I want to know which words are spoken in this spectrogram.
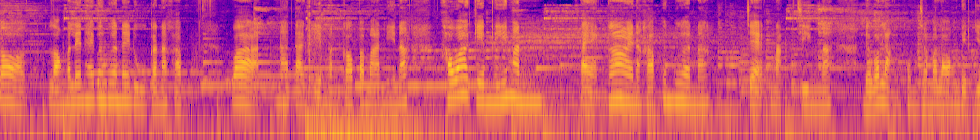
ก็ลองมาเล่นให้เพื่อนๆได้ดูกันนะครับ ว่าหน้าตาเกมมันก็ประมาณนี้นะเขาว่าเกมนี้มันแตกง่ายนะครับเพื่อนๆนะ แจกหนักจริงนะ เดี๋ยววันหลังผมจะมาลองเบ็ดเ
